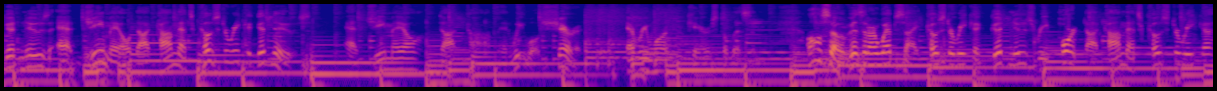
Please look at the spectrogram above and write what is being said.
Good News at gmail.com. That's Costa Rica Good News at gmail.com, and we will share it with everyone who cares to listen. Also, visit our website, Costa Rica Good News Report.com. That's Costa Rica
